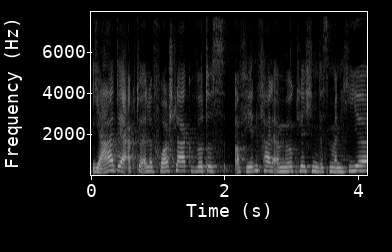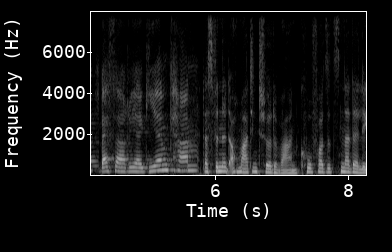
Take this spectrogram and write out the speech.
ja, der aktuelle Vorschlag wird es auf jeden Fall ermöglichen, dass man hier besser reagieren kann. Das findet auch Martin Schürdewan, Co-Vorsitzender der Linken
